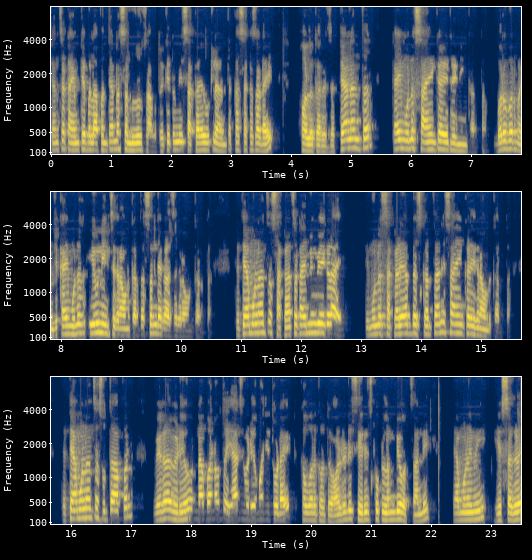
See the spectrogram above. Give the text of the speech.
त्यांचा टाइम टेबल आपण त्यांना समजून सांगतोय की तुम्ही सकाळी उठल्यानंतर कसा कसा डाईट फॉलो करायचा. त्यानंतर काही मुलं सायंकाळी ट्रेनिंग करतात. बरोबर? म्हणजे काही मुलं इव्हनिंगचं ग्राउंड करतात संध्याकाळचं ग्राउंड करतात. तर त्या मुलांचा सकाळचं टायमिंग वेगळा आहे. ती मुलं सकाळी अभ्यास करतात आणि सायंकाळी ग्राउंड करतात. तर त्या मुलांचा सुद्धा आपण वेगळा व्हिडिओ न बनवतो ह्याच व्हिडिओमध्ये तो डाईट कव्हर करतो ऑलरेडी सिरीज खूप लंबी होत चालली. त्यामुळे मी हे सगळे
